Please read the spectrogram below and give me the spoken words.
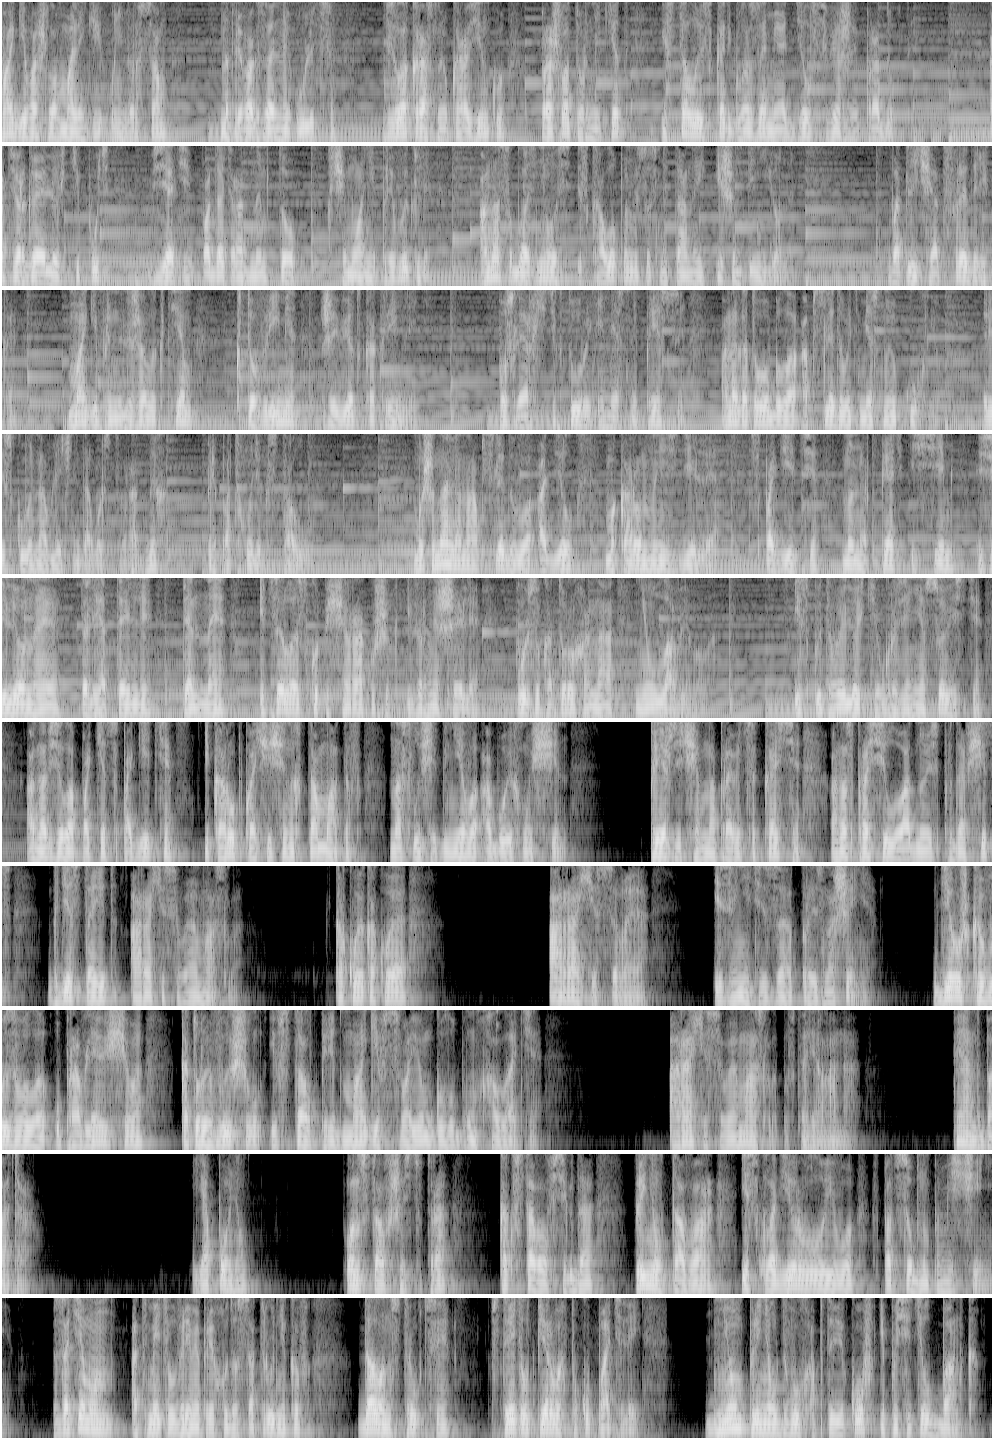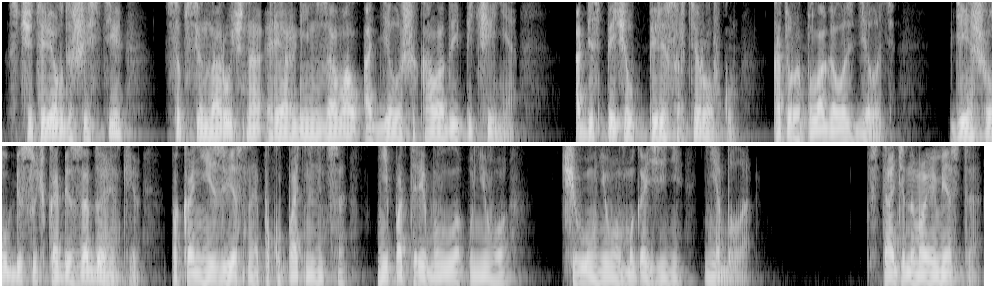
Маги вошла в маленький универсам на привокзальной улице, взяла красную корзинку, прошла турникет и стала искать глазами отдел свежие продукты. Отвергая легкий путь, взять и подать родным то, к чему они привыкли, она соблазнилась эскалопами со сметаной и шампиньонами. В отличие от Фредерика, маги принадлежала к тем, кто в Риме живет как римляне. После архитектуры и местной прессы она готова была обследовать местную кухню, рискуя навлечь недовольство родных при подходе к столу. Машинально она обследовала отдел макаронные изделия, спагетти номер 5 и 7, зеленые тольятелли, пенне и целое скопище ракушек и вермишели, пользу которых она не улавливала. Испытывая легкие угрызения совести, она взяла пакет спагетти и коробку очищенных томатов на случай гнева обоих мужчин. Прежде чем направиться к кассе, она спросила у одной из продавщиц, где стоит арахисовое масло. Какое-какое арахисовое, извините за произношение. Девушка вызвала управляющего, который вышел и встал перед маги в своем голубом халате. «Арахисовое масло», — повторяла она. «Peanut butter». Я понял. Он встал в шесть утра, как вставал всегда, принял товар и складировал его в подсобном помещении. Затем он отметил время прихода сотрудников, дал инструкции, встретил первых покупателей. Днем принял двух оптовиков и посетил банк. С четырех до шести собственноручно реорганизовал отделы шоколада и печенья, обеспечил пересортировку, которую полагалось делать. День шел без сучка, без задоринки – пока неизвестная покупательница не потребовала у него, чего у него в магазине не было. «Встаньте на мое место.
